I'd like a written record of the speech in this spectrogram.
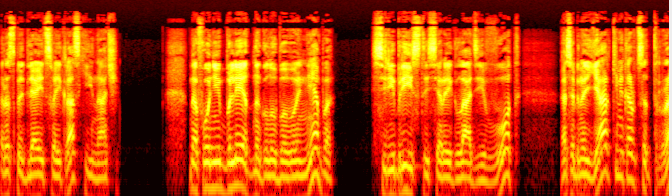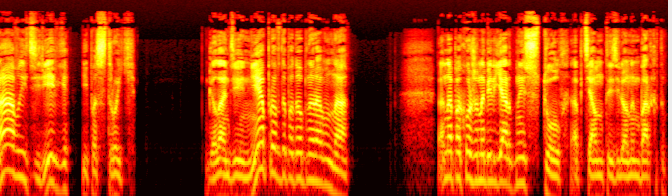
распределяет свои краски иначе. На фоне бледно-голубого неба, серебристой серой глади вод, особенно яркими кажутся травы, деревья и постройки. Голландия неправдоподобно равна. Она похожа на бильярдный стол, обтянутый зеленым бархатом.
